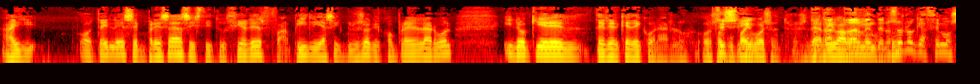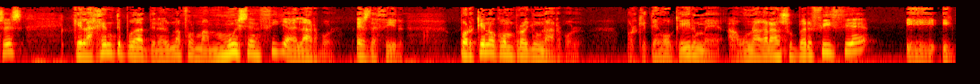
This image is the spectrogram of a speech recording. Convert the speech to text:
hay hoteles, empresas, instituciones, familias incluso que compran el árbol y no quieren tener que decorarlo. Os Sí, ocupáis sí. vosotros, de Total- arriba abajo. Totalmente. ¿no? Nosotros lo que hacemos es que la gente pueda tener de una forma muy sencilla el árbol. Es decir, ¿por qué no compro yo un árbol? Porque tengo que irme a una gran superficie y, y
